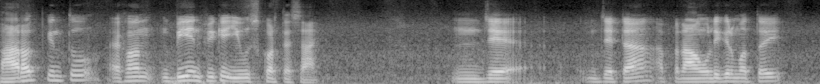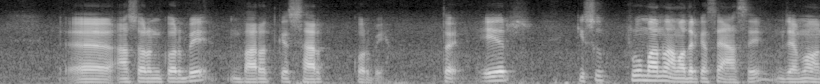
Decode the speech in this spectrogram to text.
ভারত কিন্তু এখন বিএনপিকে ইউজ করতে চায়। যে যেটা আপনার আওয়ামী লীগের মতোই আচরণ করবে, ভারতকে সার্ভ করবে। তো এর কিছু প্রমাণও আমাদের কাছে আছে। যেমন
